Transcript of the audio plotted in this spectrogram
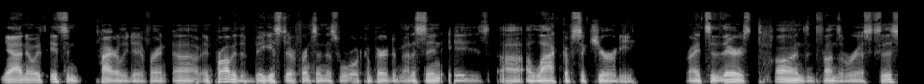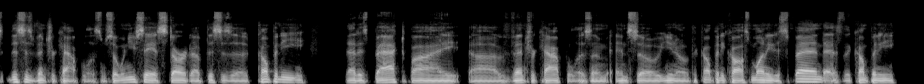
Yeah, no, it's it's entirely different, uh, and probably the biggest difference in this world compared to medicine is uh, a lack of security right? So there's tons and tons of risks. So this this is venture capitalism. So when you say a startup, this is a company that is backed by uh, venture capitalism, and so you know the company costs money to spend. As the company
